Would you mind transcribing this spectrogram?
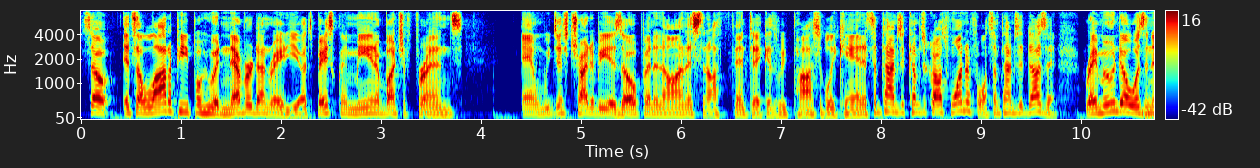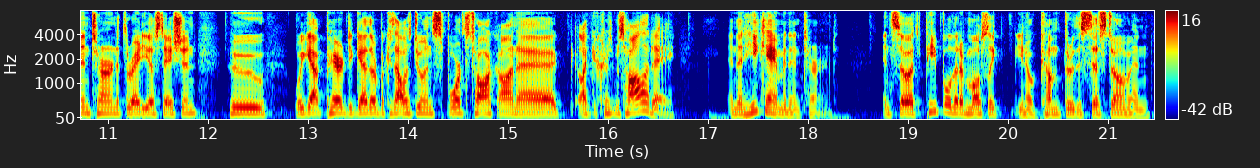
So it's a lot of people who had never done radio. It's basically me and a bunch of friends And we just try to be as open and honest and authentic as we possibly can. And sometimes it comes across wonderful and sometimes it doesn't. Raymundo was an intern at the radio station who we got paired together because I was doing sports talk on a like a Christmas holiday. And then he came and interned. And so it's people that have mostly, you know, come through the system and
